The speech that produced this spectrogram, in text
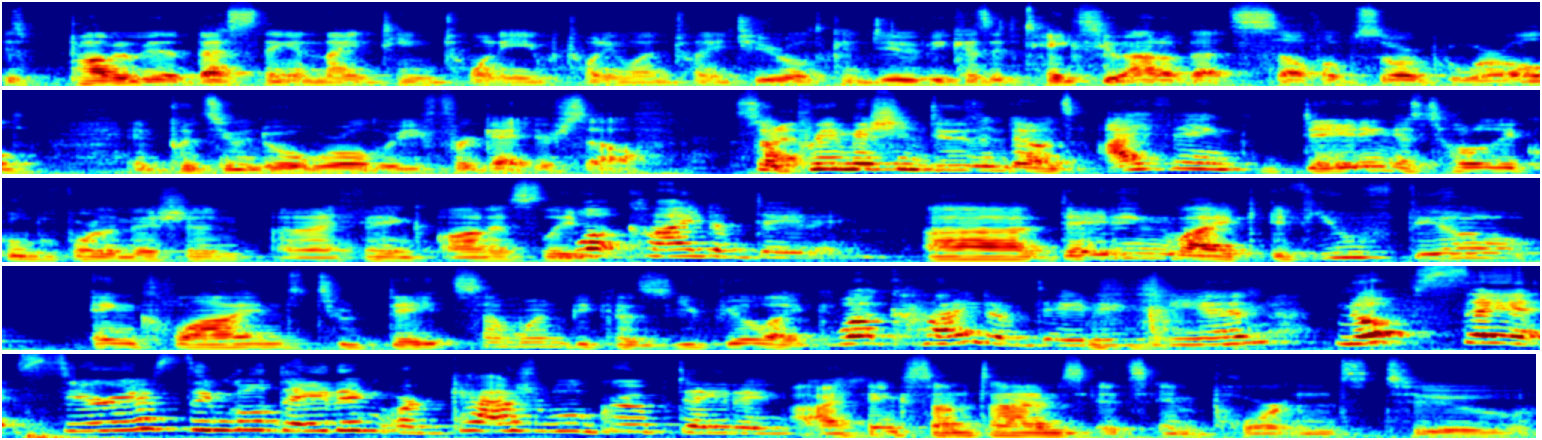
is probably the best thing a 19, 20, 21, 22 year old can do because it takes you out of that self absorbed world and puts you into a world where you forget yourself. So, I- pre mission do's and don'ts. I think dating is totally cool before the mission, and I think honestly, What kind of dating? uh, dating, like, if you feel inclined to date someone because you feel like What kind of dating, Ian? Nope, say it. Serious single dating or casual group dating? I think sometimes it's important to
